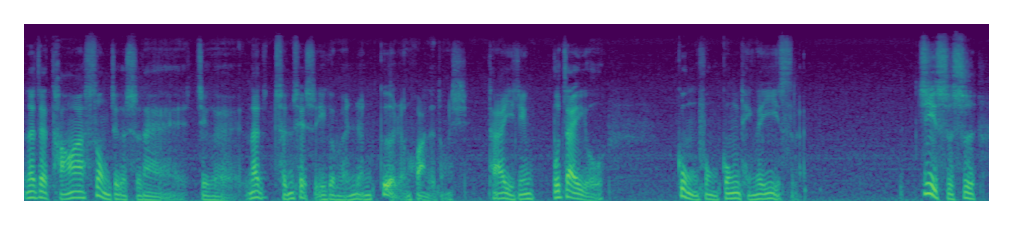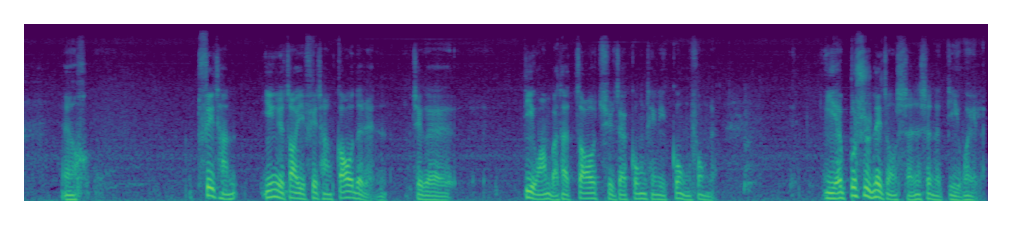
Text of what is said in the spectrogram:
那在唐啊、宋这个时代，这个那纯粹是一个文人个人化的东西，它已经不再有供奉宫廷的意思了。即使是嗯。非常音乐造诣非常高的人，这个帝王把他招去在宫廷里供奉的，也不是那种神圣的地位了，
